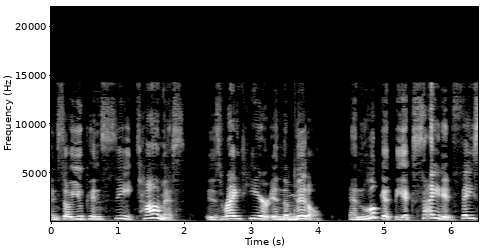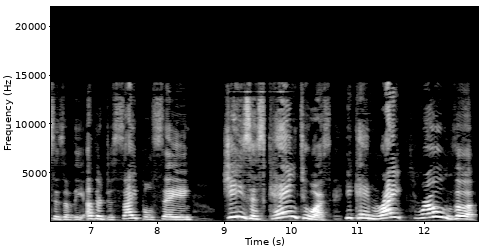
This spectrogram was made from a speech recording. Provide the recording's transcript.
And so you can see Thomas is right here in the middle. And look at the excited faces of the other disciples saying, Jesus came to us. He came right through the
